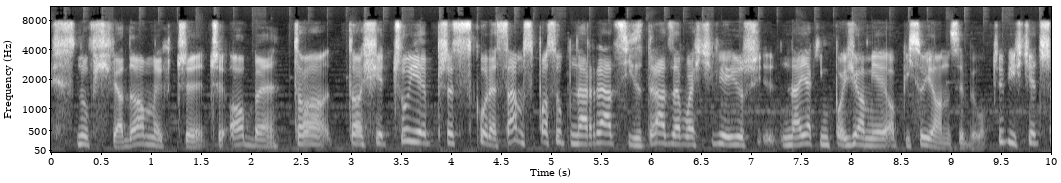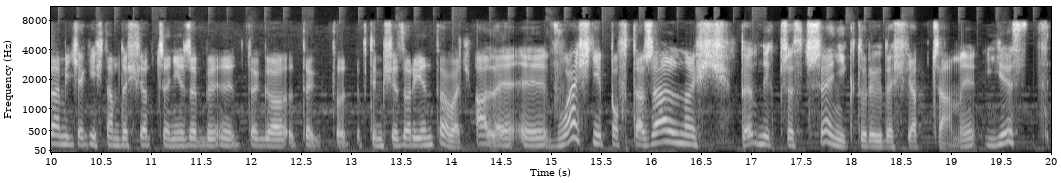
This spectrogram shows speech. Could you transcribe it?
snów świadomych czy, czy OB, to, to się czuje przez skórę. Sam sposób narracji zdradza właściwie już na jakim poziomie opisujący był. Oczywiście trzeba mieć jakieś tam doświadczenie, żeby tego, te, w tym się zorientować, ale y, właśnie powtarzalność pewnych przestrzeni, których doświadczamy, jest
